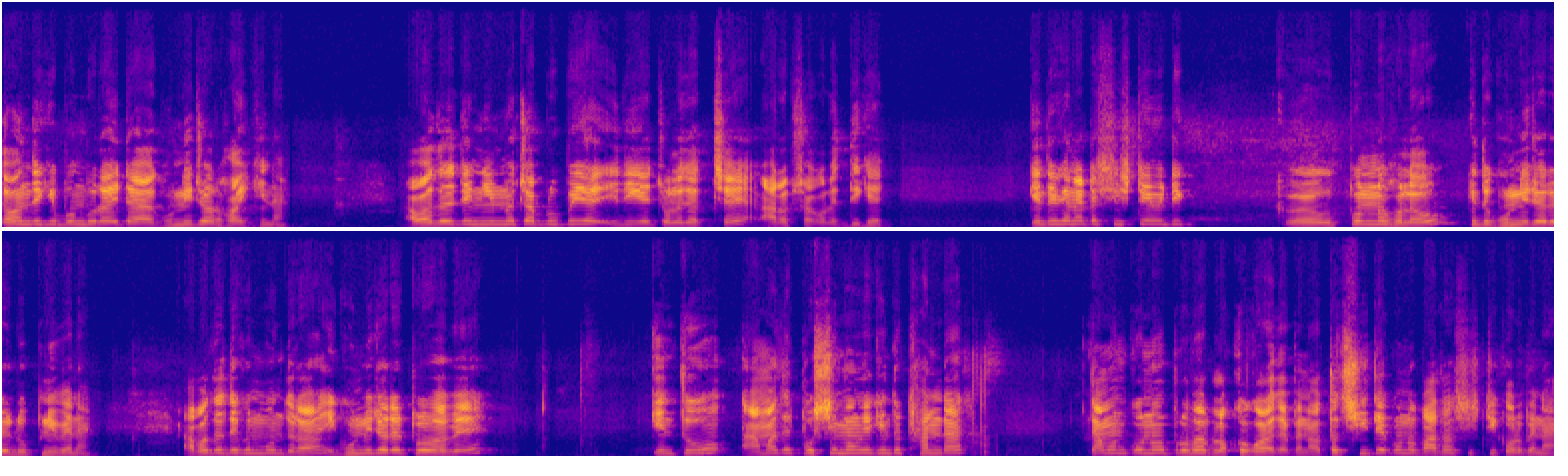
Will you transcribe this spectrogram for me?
তখন দেখি বন্ধুরা এটা ঘূর্ণিঝড় হয় কিনা। আপাতত এটি নিম্নচাপ রূপে এদিকে চলে যাচ্ছে, আরব সাগরের দিকে। কিন্তু এখানে একটা সিস্টেমেটিক উৎপন্ন হলেও কিন্তু ঘূর্ণিঝড়ের রূপ নেবে না। আপাতত দেখুন বন্ধুরা, এই ঘূর্ণিঝড়ের প্রভাবে কিন্তু আমাদের পশ্চিমবঙ্গে কিন্তু ঠান্ডার তেমন কোনো প্রভাব লক্ষ্য করা যাবে না। অর্থাৎ শীতে কোনো বাধা সৃষ্টি করবে না।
